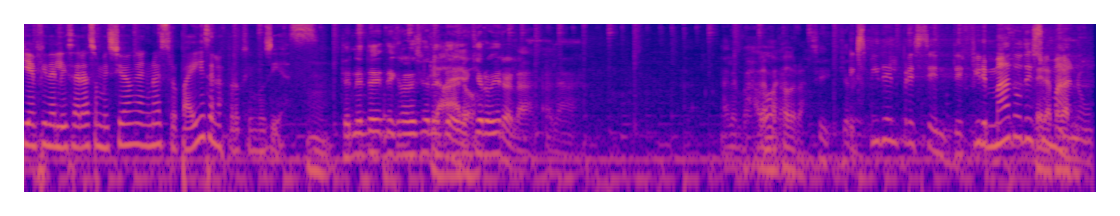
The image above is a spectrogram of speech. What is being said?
quien finalizará su misión en nuestro país en los próximos días. Mm. Tiene declaraciones de ella. Quiero ir a la, a la, a la embajadora. Sí, Expide el presente firmado de su mano,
